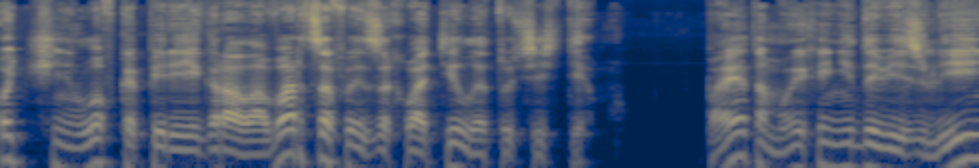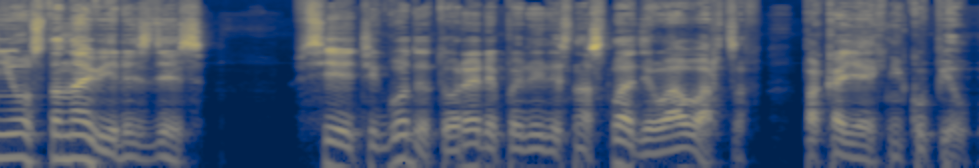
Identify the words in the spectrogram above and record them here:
очень ловко переиграл аварцев и захватил эту систему. Поэтому их и не довезли, и не установили здесь. Все эти годы турели пылились на складе у аварцев, пока я их не купил.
